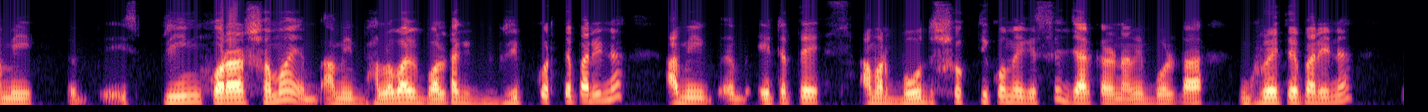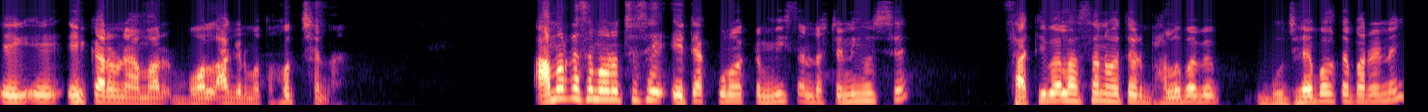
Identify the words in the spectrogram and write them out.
আমি স্প্রিন করার সময় আমি ভালোভাবে বলটা গ্রিপ করতে পারি না। আমি, এটাতে আমার বোধ শক্তি কমে গেছে, যার কারণে আমি বলটা ঘুরাইতে পারি না। এই কারণে আমার বল আগের মতো হচ্ছে না। আমার কাছে মনে হচ্ছে যে এটা কোনো একটা মিস আন্ডারস্ট্যান্ডিং হচ্ছে সাকিব আল হাসান হয়তো ভালোভাবে বুঝিয়ে বলতে পারে নাই,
